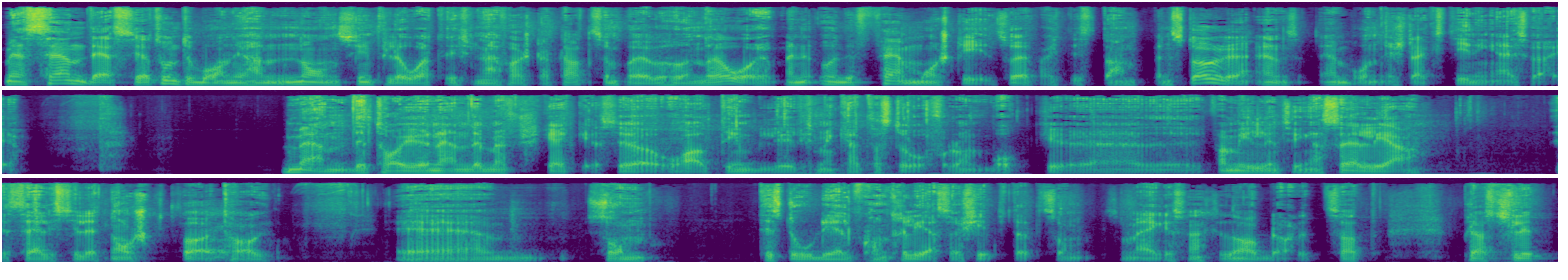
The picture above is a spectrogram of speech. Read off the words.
Men sen dess, jag tror inte Bonnier har någonsin förlorat liksom den här första platsen på över hundra år, men under fem års tid så är faktiskt Stampen större än, än Bonniers dagstidningar i Sverige. Men det tar ju en ände med förskräckelse och allting blir liksom en katastrof för dem. och eh, familjen tvingas sälja. Det säljs till ett norskt företag eh, som till stor del kontrolleras av Schibsted som, som äger Svenska Dagbladet. Så att plötsligt,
